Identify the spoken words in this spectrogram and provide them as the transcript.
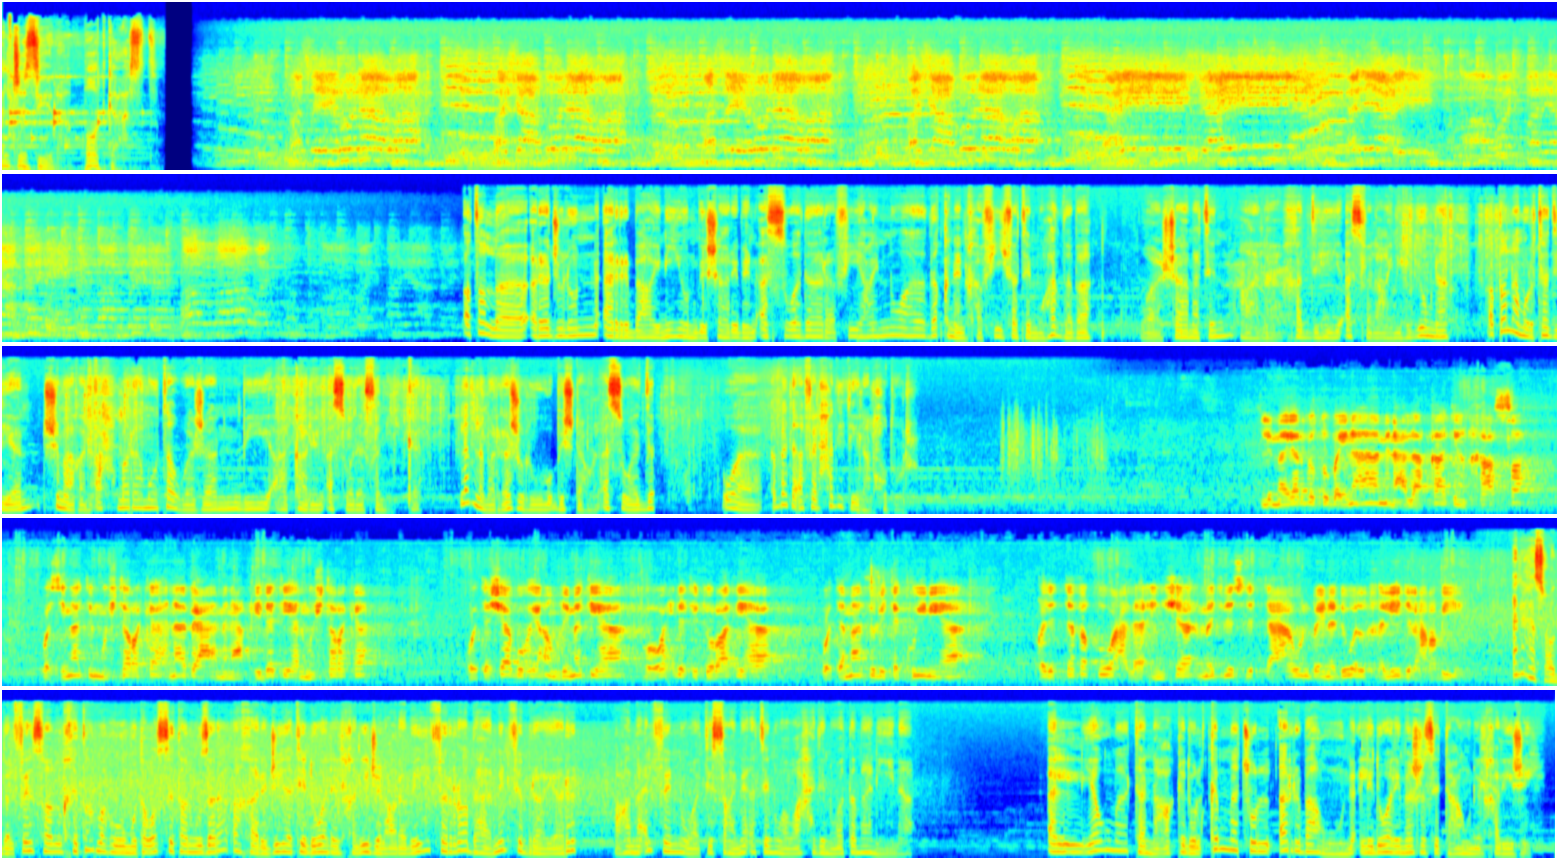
الجزيرة بودكاست. مصيرنا واحد وشعبنا واحد. مصيرنا واحد وشعبنا واحد. يعيش يعيش فليعيش الله أكبر يا خليل الله خليل. أطل رجل أربعيني بشارب أسود رفيع وذقن خفيفة مهذبة. وشامة على خده أسفل عينه اليمنى أطل مرتديا شماغا أحمر متوجا بعقال أسود سميك. لملم الرجل بشته الأسود وبدأ في الحديث إلى الحضور. لما يربط بينها من علاقات خاصة وسمات مشتركة نابعة من عقيدتها المشتركة وتشابه أنظمتها ووحدة تراثها وتماثل تكوينها قد اتفقوا على إنشاء مجلس للتعاون بين دول الخليج العربية. أنهى سعود الفيصل خطابه متوسطا وزراء خارجية دول الخليج العربي في الرابع من فبراير عام 1981 اليوم تنعقد القمة الأربعون لدول مجلس التعاون الخليجي.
